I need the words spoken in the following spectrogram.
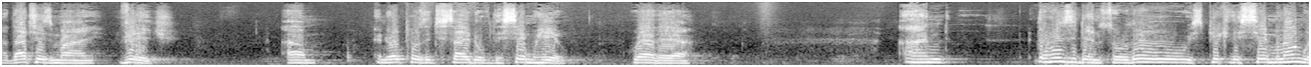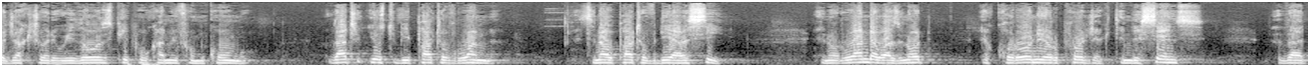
Uh, that is my village. Um, on the opposite side of the same hill where they are. And the residents, although we speak the same language actually with those people coming from Congo, that used to be part of Rwanda. It's now part of DRC. You know, Rwanda was not a colonial project in the sense that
